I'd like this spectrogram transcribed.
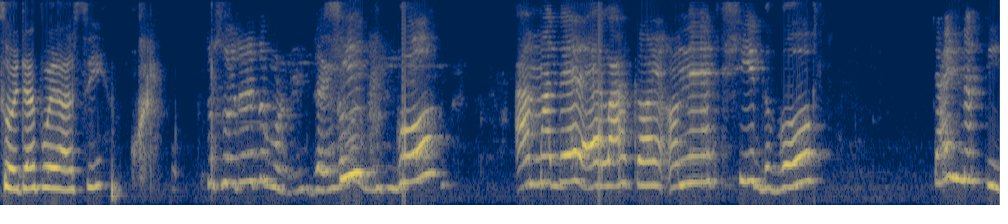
সোয়েটার পরে আসি। তো সোয়েটারই তো পড়বি শীত গো আমাদের এলাকায় অনেক শীত গো। চাই নাকি?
